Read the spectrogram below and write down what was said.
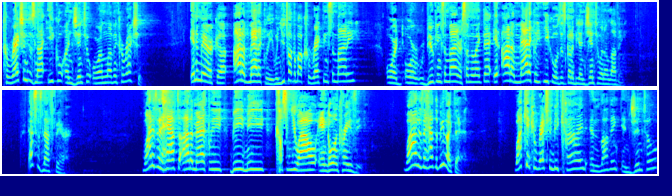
Correction does not equal ungentle or unloving correction. In America, automatically, when you talk about correcting somebody, or, or rebuking somebody or something like that, it automatically equals it's going to be ungentle and unloving. That's just not fair. Why does it have to automatically be me cussing you out and going crazy? Why does it have to be like that? Why can't correction be kind and loving and gentle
